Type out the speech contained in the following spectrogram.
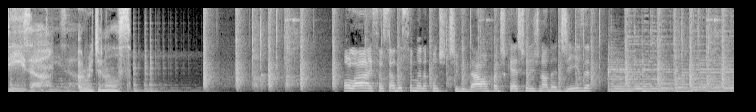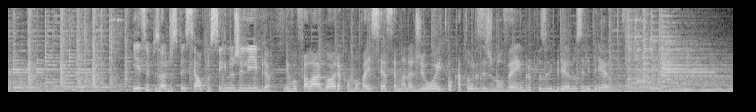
Deezer Originals. Olá, esse é o Céu da Semana com Titi Vidal, um podcast original da Deezer. E esse é episódio especial para os signos de Libra. Eu vou falar agora como vai ser a semana de 8 ao 14 de novembro para os librianos e librianas.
